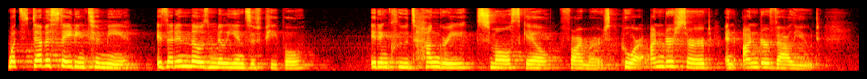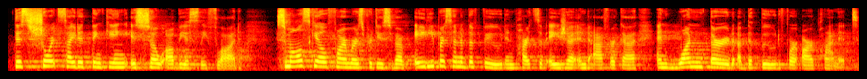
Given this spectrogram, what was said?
What's devastating to me is that in those millions of people, it includes hungry, small-scale farmers who are underserved and undervalued. This short-sighted thinking is so obviously flawed. Small-scale farmers produce about 80% of the food in parts of Asia and Africa and one-third of the food for our planet.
